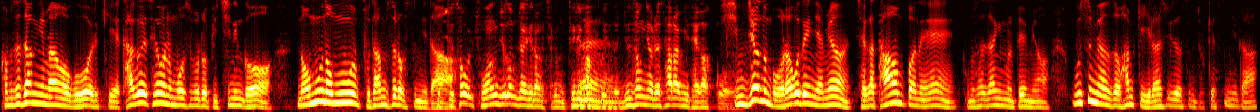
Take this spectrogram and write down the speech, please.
검사장님하고 이렇게 각을 세우는 모습으로 비치는 거 너무 너무 부담스럽습니다. 그 서울중앙지검장이랑 지금 들이받고 네. 있는 윤석열의 사람이 돼갖고. 심지어는 뭐라고 돼 있냐면 제가 다음번에 검사장님을 뵈면 웃으면서 함께 일할 수 있었으면 좋겠습니다.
